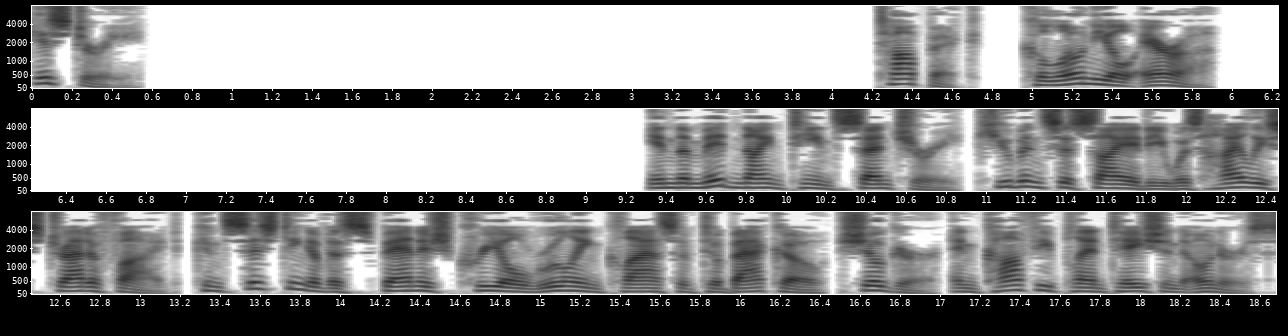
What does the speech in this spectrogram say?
History Colonial era In the mid-19th century, Cuban society was highly stratified, consisting of a Spanish Creole ruling class of tobacco, sugar, and coffee plantation owners,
